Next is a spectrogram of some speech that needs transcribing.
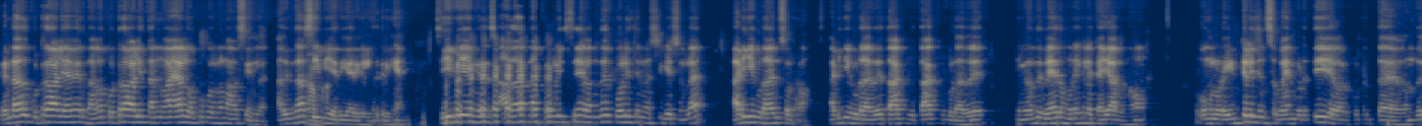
ரெண்டாவது குற்றவாளியாவே இருந்தாலும் குற்றவாளி தன் வாயால் ஒப்புக்கொள்ளணும்னு அவசியம் இல்லை. அதுக்குதான். சிபிஐ அதிகாரிகள் இருக்கிறீங்க. சிபிஐங்கிறது சாதாரண போலீஸே வந்து போலீஸ் இன்வெஸ்டிகேஷன்ல அடிக்க கூடாதுன்னு சொல்றோம். அடிக்க கூடாது தாக்கு தாக்க கூடாது நீங்க வந்து வேறு முறைகளை கையாளணும். உங்களோட இன்டெலிஜென்ஸை பயன்படுத்தி அவர் குற்றத்தை வந்து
